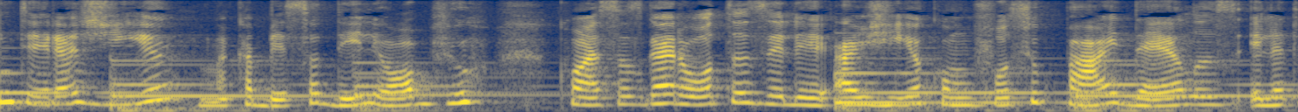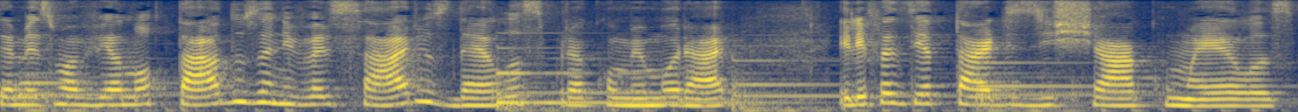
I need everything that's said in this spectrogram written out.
Interagia, na cabeça dele, óbvio, com essas garotas. Ele agia como fosse o pai delas, ele até mesmo havia anotado os aniversários delas para comemorar. Ele fazia tardes de chá com elas,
